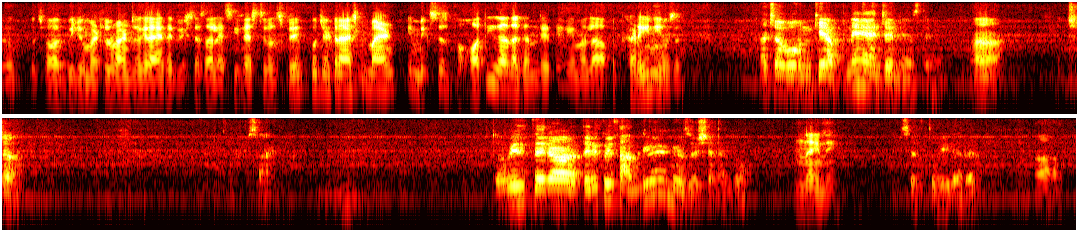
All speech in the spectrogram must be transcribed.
कुछ और भी जो मेटल बैंड्स वगैरह आए थे पिछले साल ऐसी फेस्टिवल्स पे कुछ इंटरनेशनल बैंड के मिक्सेस बहुत ही ज़्यादा गंदे थे कि मतलब आप खड़े ही नहीं हो सकते। अच्छा वो उनके अपने इंजीनियर्स थे? हाँ। अच्छा। तो अभी तेरा तेरे कोई फैमिली में म्यूजिशियन है तो नहीं नहीं। सिर्फ़ तू ही कर रहा है? हाँ।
